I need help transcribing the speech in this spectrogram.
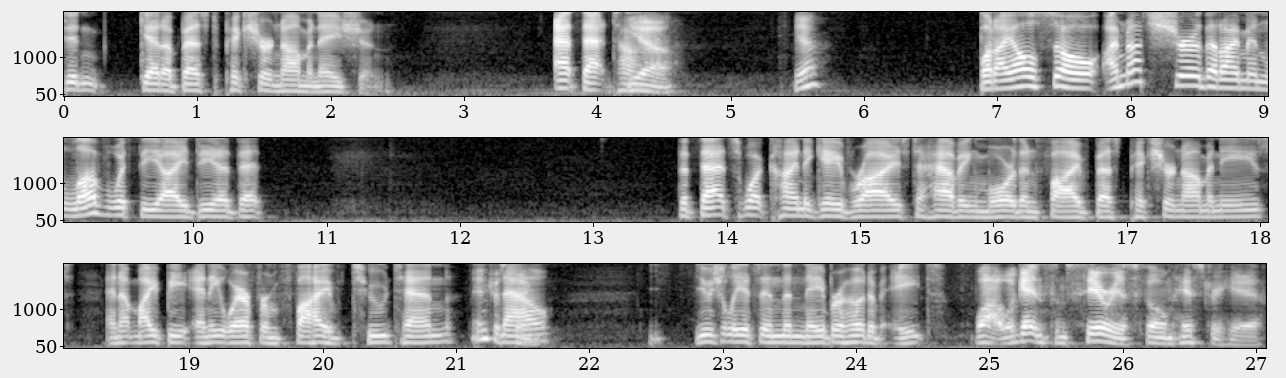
didn't get a best picture nomination at that time. yeah Yeah. But I also I'm not sure that I'm in love with the idea that that that's what kind of gave rise to having more than 5 best picture nominees and it might be anywhere from 5 to 10 interesting. now. Usually it's in the neighborhood of 8. Wow, we're getting some serious film history here.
